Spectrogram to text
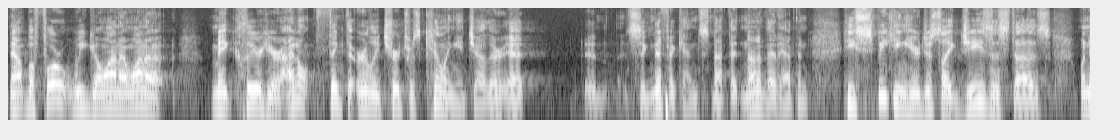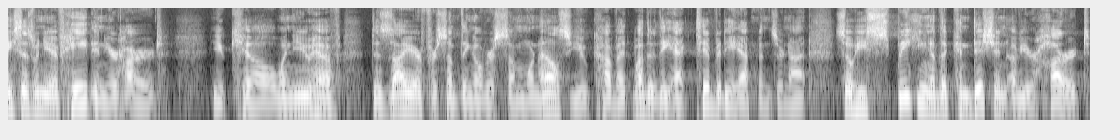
Now, before we go on, I want to make clear here I don't think the early church was killing each other at Uh, significance, not that none of that happened. He's speaking here just like Jesus does when he says, when you have hate in your heart, you kill. When you have desire for something over someone else, you covet, whether the activity happens or not. So he's speaking of the condition of your heart,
